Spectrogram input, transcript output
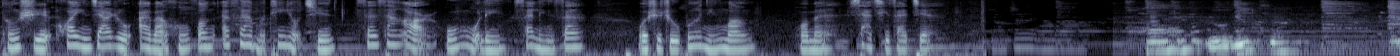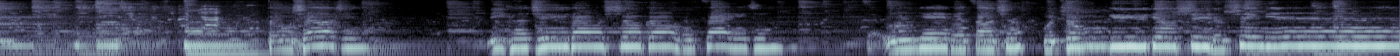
同时，欢迎加入爱晚红枫 FM 听友群三三二五五零三零三，我是主播柠檬，我们下期再见。董小姐，你可知道我受够了再见？在午夜的早晨，我终于丢失了睡眠。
